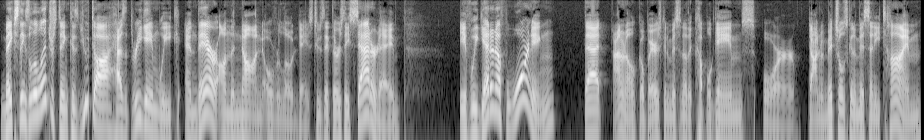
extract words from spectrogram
makes things a little interesting because Utah has a three game week and they're on the non overload days Tuesday, Thursday, Saturday. If we get enough warning that I don't know Gobert's going to miss another couple games or Donovan Mitchell's going to miss any time.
